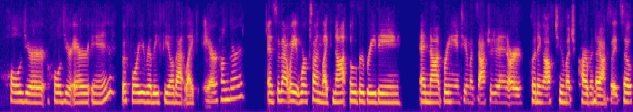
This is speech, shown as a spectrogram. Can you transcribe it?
hold your hold your air in before you really feel that like air hunger and so that way it works on like not over breathing and not bringing in too much oxygen or putting off too much carbon dioxide so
